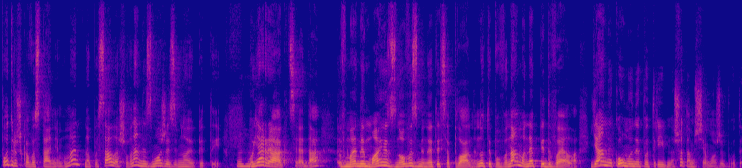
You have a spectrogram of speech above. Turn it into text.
Подружка в останній момент написала, що вона не зможе зі мною піти. Мгм. Моя реакція, да, в мене мають знову змінитися плани. Ну, типу, вона мене підвела. Я нікому не потрібна. Що там ще може бути?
